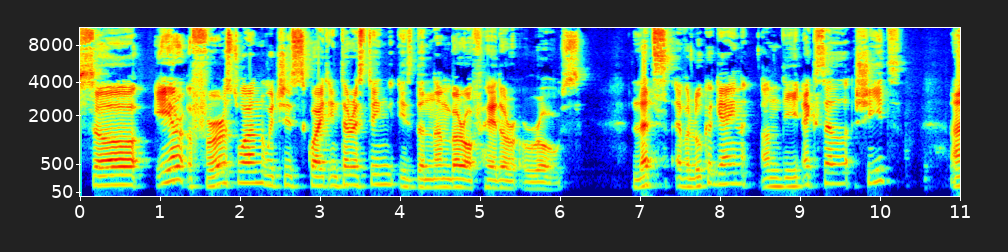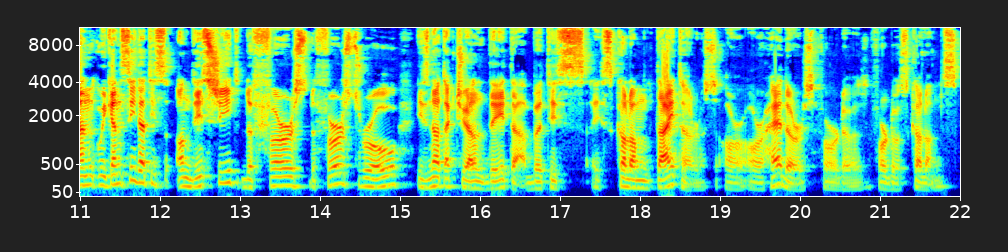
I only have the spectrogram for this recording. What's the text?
So here, a first one, which is quite interesting, is the number of header rows. Let's have a look again on the Excel sheet. And we can see that is on this sheet, the first, the first row is not actual data, but is, is column titles or, or headers for those, for those columns.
